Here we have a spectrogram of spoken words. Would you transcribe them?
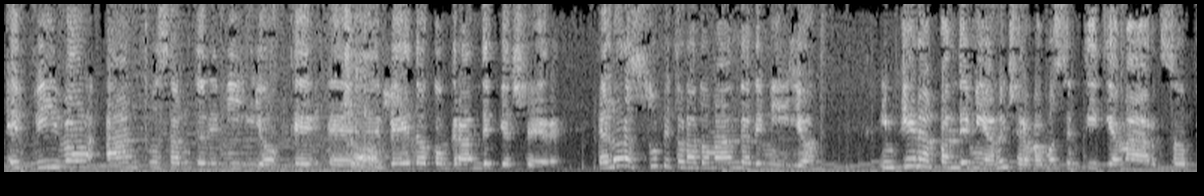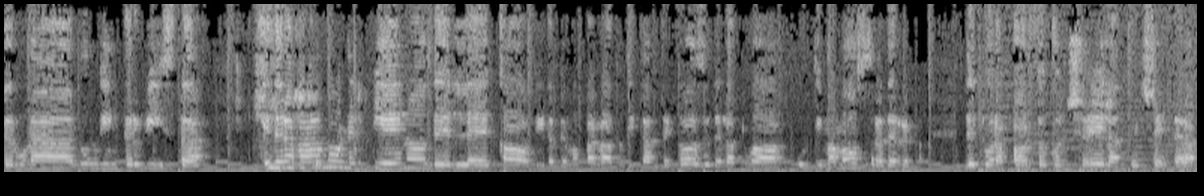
e viva anche un saluto ad Emilio che eh, vedo con grande piacere. E allora subito una domanda ad Emilio. in piena pandemia, noi ci eravamo sentiti a marzo per una lunga intervista ed eravamo nel pieno del Covid, abbiamo parlato di tante cose, della tua ultima mostra, del, del tuo rapporto con Celant, eccetera.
